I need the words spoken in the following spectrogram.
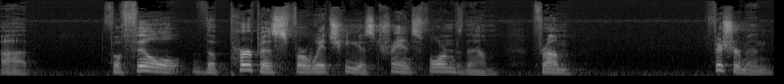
uh, fulfill the purpose for which he has transformed them from fishermen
